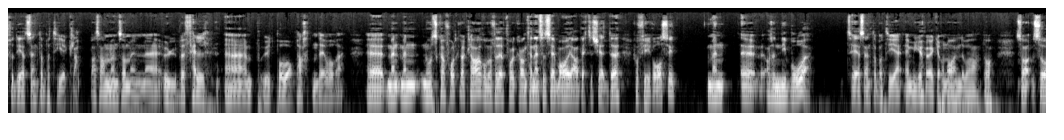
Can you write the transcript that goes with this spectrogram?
fordi at Senterpartiet klappa sammen som en uh, ulvefell uh, ut på vårparten det året. Uh, men, men nå skal folk være klar over, for folk har en tendens til å se at ja, dette skjedde for fire år siden. Men uh, altså nivået til Senterpartiet er mye høyere nå enn det var da. Så, så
